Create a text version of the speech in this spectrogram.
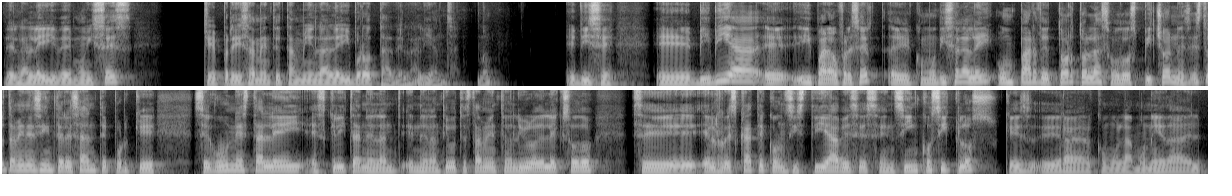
de la ley de Moisés, que precisamente también la ley brota de la alianza. ¿no? Y dice, eh, vivía eh, y para ofrecer, eh, como dice la ley, un par de tórtolas o dos pichones. Esto también es interesante porque según esta ley escrita en el, en el Antiguo Testamento, en el libro del Éxodo, el rescate consistía a veces en cinco ciclos, que era como la moneda el,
